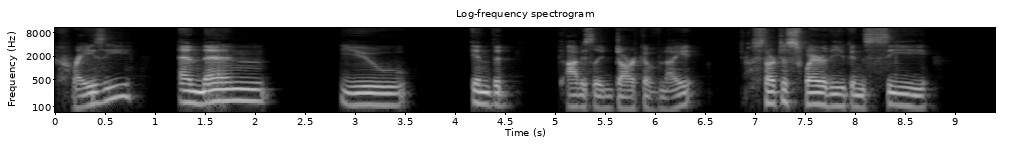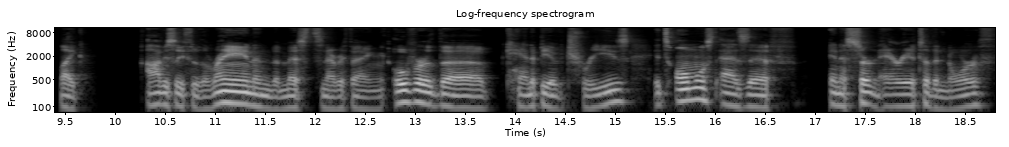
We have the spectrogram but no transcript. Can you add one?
crazy and then you in the obviously dark of night start to swear that you can see like obviously through the rain and the mists and everything over the canopy of trees it's almost as if in a certain area to the north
